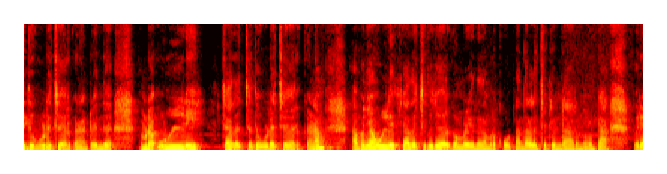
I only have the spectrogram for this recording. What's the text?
ഇതുകൂടെ ചേർക്കണം കേട്ടോ. എന്ത്? നമ്മുടെ ഉള്ളി ചതച്ചത് കൂടെ ചേർക്കണം. അപ്പോൾ ഞാൻ ഉള്ളി ചതച്ചത് ചേർക്കുമ്പോഴേക്കും നമ്മൾ കൂട്ടാൻ തിളച്ചിട്ടുണ്ടായിരുന്നു കേട്ടോ. ഒരു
